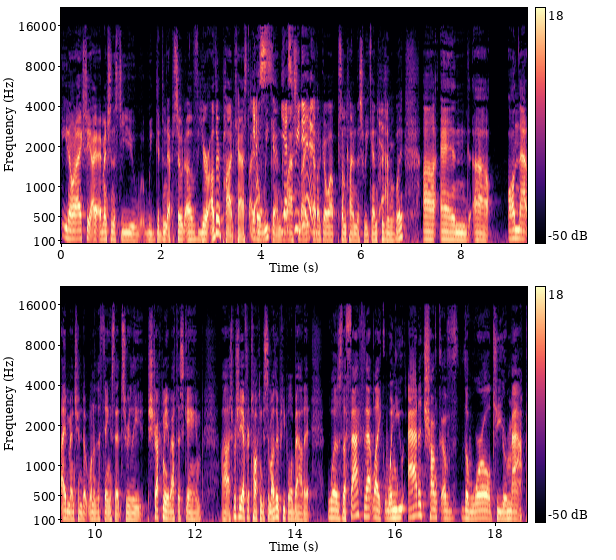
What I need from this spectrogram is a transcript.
you know. and Actually, I, I mentioned this to you. We did an episode of your other podcast, Idle Yes. Weekend, Yes, last we night. did. That'll go up sometime this weekend, Yeah. presumably. Uh, and uh, on that, I mentioned that one of the things that's really struck me about this game, uh, especially after talking to some other people about it, was the fact that like when you add a chunk of the world to your map,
